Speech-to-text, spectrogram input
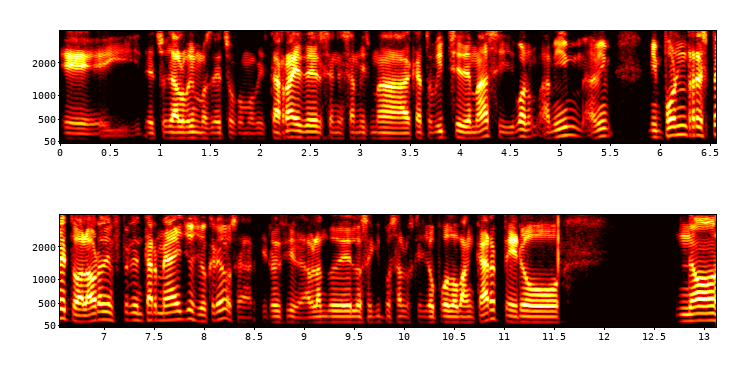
Eh, y de hecho ya lo vimos, de hecho, como Vista Riders en esa misma Katowice y demás. Y bueno, a mí, a mí me imponen respeto a la hora de enfrentarme a ellos, yo creo. O sea, quiero decir, hablando de los equipos a los que yo puedo bancar, pero no,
